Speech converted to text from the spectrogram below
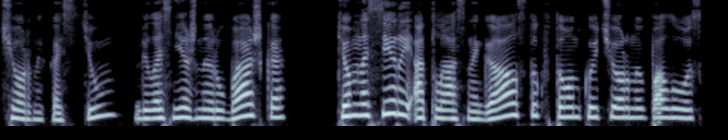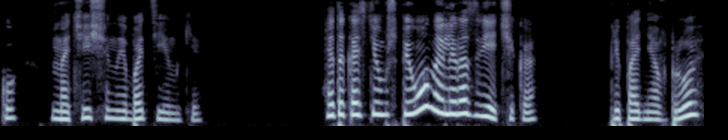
Черный костюм, белоснежная рубашка, темно-серый атласный галстук в тонкую черную полоску, начищенные ботинки. «Это костюм шпиона или разведчика?» Приподняв бровь,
